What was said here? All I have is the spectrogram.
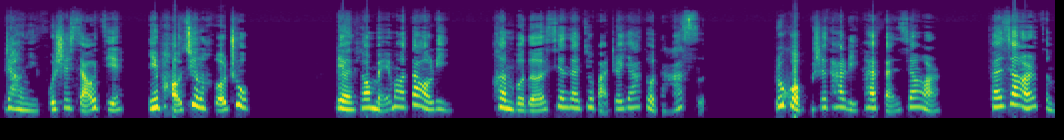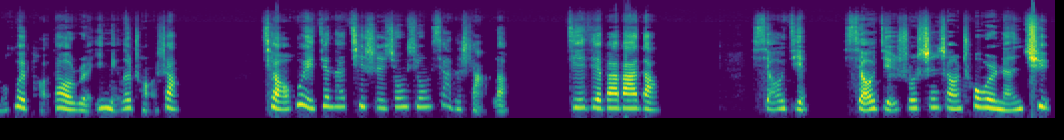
让你服侍小姐，你跑去了何处？两条眉毛倒立，恨不得现在就把这丫头打死。如果不是他离开樊香儿，樊香儿怎么会跑到阮一鸣的床上？巧慧见他气势汹汹，吓得傻了，结结巴巴道：“小姐，小姐说身上臭味难去，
